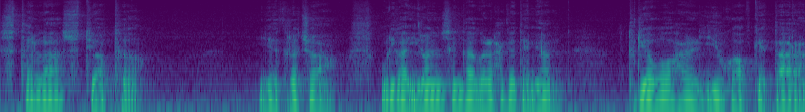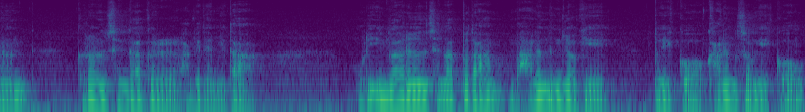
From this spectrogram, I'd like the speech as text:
스텔라 스튜어트. 예, 그렇죠. 우리가 이런 생각을 하게 되면 두려워할 이유가 없겠다라는 그런 생각을 하게 됩니다. 우리 인간은 생각보다 많은 능력이 또 있고 가능성이 있고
